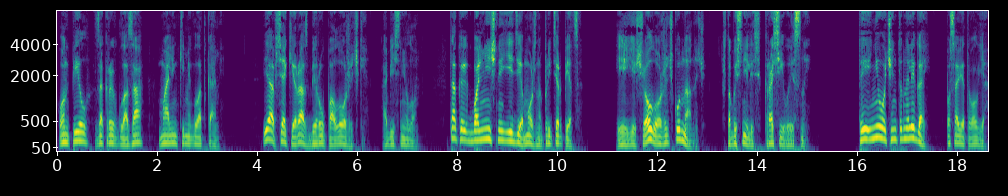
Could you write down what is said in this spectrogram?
Он пил, закрыв глаза, маленькими глотками. «Я всякий раз беру по ложечке», — объяснил он. «Так и к больничной еде можно претерпеться. И еще ложечку на ночь, чтобы снились красивые сны». «Ты не очень-то налегай», — посоветовал я.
